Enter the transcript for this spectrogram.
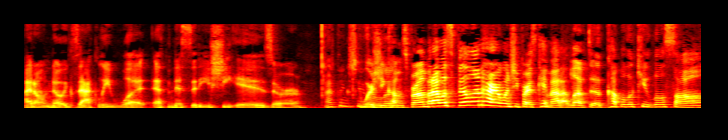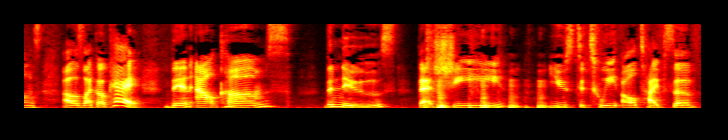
I don't know exactly what ethnicity she is or I think she's where she li- comes from. But I was feeling her when she first came out. I loved a couple of cute little songs. I was like, okay. Then out comes the news that she used to tweet all types of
